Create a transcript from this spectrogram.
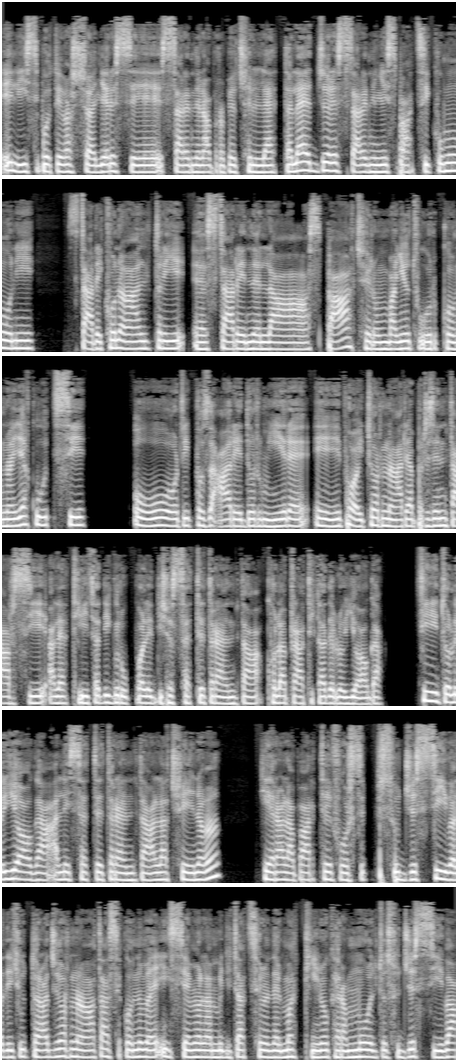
e lì si poteva scegliere se stare nella propria celletta a leggere, stare negli spazi comuni, stare con altri, eh, stare nella spa, c'era un bagno turco, una jacuzzi, o riposare, dormire e poi tornare a presentarsi alle attività di gruppo alle 17.30 con la pratica dello yoga. Finito lo yoga alle 7.30 alla cena, che era la parte forse più suggestiva di tutta la giornata, secondo me insieme alla meditazione del mattino che era molto suggestiva,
